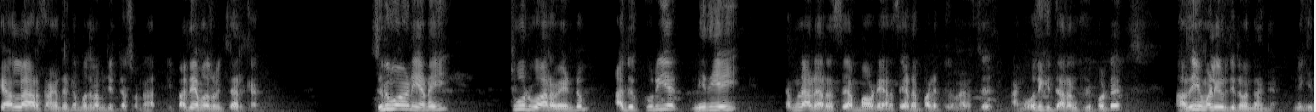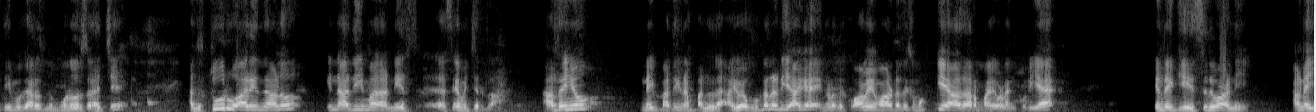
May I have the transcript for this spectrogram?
கேரளா அரசாங்கத்திட்ட முதலமைச்சர்கிட்ட சொன்னார். இப்போ அதே முதலமைச்சர் இருக்காங்க. சிறுவாணி அணை தூர் வார வேண்டும். அதுக்குரிய நிதியை தமிழ்நாடு அரசு அம்மாவுடைய அரசு எடப்பாடி தலைமை அரசு நாங்கள் ஒதுக்கி தரோம்னு சொல்லி போட்டு அதையும் வலியுறுத்திட்டு வந்தாங்க. இன்னைக்கு திமுக அரசு மூணு வருஷம் ஆச்சு. அந்த தூர் வாரி இருந்தாலும் இன்னும் அதிகமாக நீர் சேமிச்சிருக்கலாம். அதையும் இன்னைக்கு பார்த்தீங்கன்னா பண்ணல. ஆகவே உடனடியாக எங்களது கோவை மாவட்டத்துக்கு முக்கிய ஆதாரமாக விளங்கக்கூடிய இன்றைக்கு சிறுவாணி அணை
